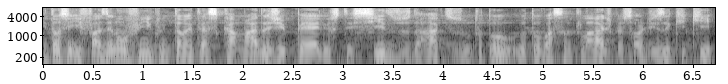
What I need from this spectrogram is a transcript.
Então, assim, fazendo um vínculo então entre as camadas de pele e os tecidos, os dactos, o Dr. O Dr. Vassantlade, pessoal, diz aqui que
